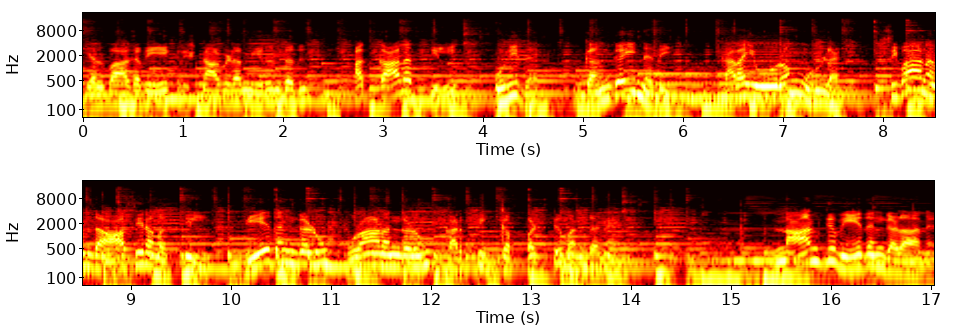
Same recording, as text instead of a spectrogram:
இயல்பாகவே கிருஷ்ணாவிடம் இருந்தது. அக்காலத்தில் புனித கங்கை நதி கரையோரம் உள்ள சிவானந்த ஆசிரமத்தில் வேதங்களும் புராணங்களும் கற்பிக்கப்பட்டு வந்தன நான்கு வேதங்களான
